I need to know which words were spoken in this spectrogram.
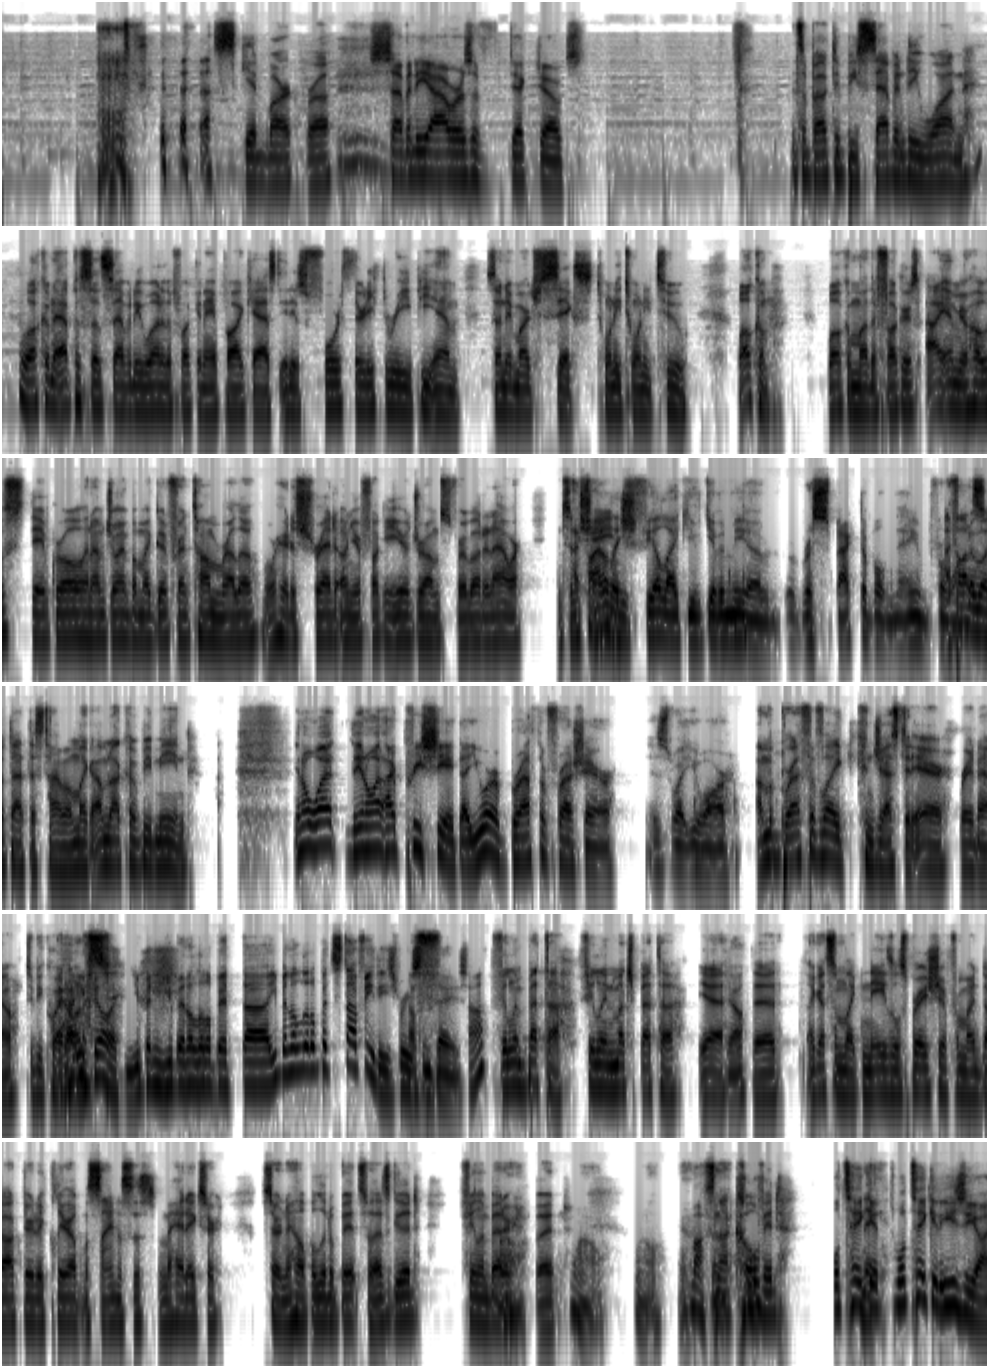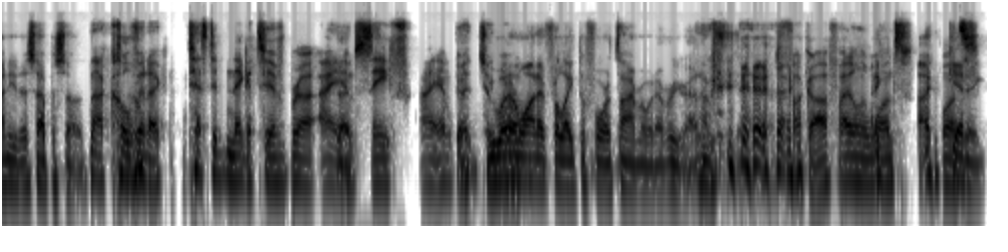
skid mark bro Seventy hours of dick jokes. It's about to be 71. Welcome to episode 71 of the fucking A podcast. It is 4:33 p.m. Sunday, March 6, 2022. Welcome. Welcome, motherfuckers. I am your host, Dave Grohl, and I'm joined by my good friend Tom Morello. We're here to shred on your fucking eardrums for about an hour and some I finally feel like you've given me a respectable name for I thought about that this time. I'm like, I'm not gonna be mean. You know what? You know what? I appreciate that. You are a breath of fresh air, is what you are. I'm a breath of like congested air right now, to be quite honest. How honest. you feeling? You've been you've been a little bit uh you've been a little bit stuffy these recent f- days, huh? feeling better feeling much better yeah, Yeah. the I got some like nasal spray shit from my doctor to clear up my sinuses. My headaches are starting to help a little bit, so that's good. Feeling better, Oh, but Wow. Well, it's Muffin, not we'll- COVID. We'll, take Neg- it. We'll take it easy on you this episode. Not COVID. I tested negative, bro. I am safe. I am good. Good. You wouldn't go. want it for like the fourth time or whatever you're at. Yeah, Fuck off. I only once. I'm once. kidding.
